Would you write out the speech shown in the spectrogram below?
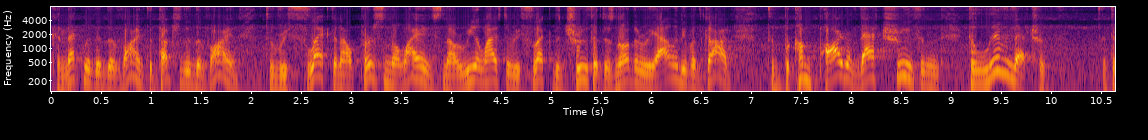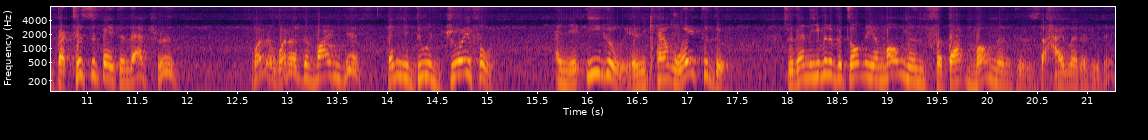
connect with the divine, to touch the divine, to reflect in our personal lives, in our real lives, to reflect the truth that there's no other reality but God, to become part of that truth and to live that truth and to participate in that truth. What a, what a divine gift. Then you do it joyfully and you eagerly and you can't wait to do it. So then, even if it's only a moment, but that moment is the highlight of your day.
